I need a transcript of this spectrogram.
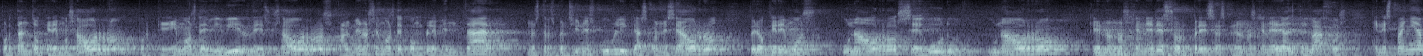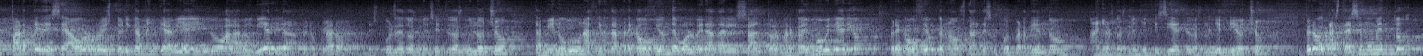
Por tanto, queremos ahorro porque hemos de vivir de esos ahorros, o al menos hemos de complementar nuestras pensiones públicas con ese ahorro, pero queremos un ahorro seguro, un ahorro que no nos genere sorpresas, que no nos genere altibajos. En España parte de ese ahorro históricamente había ido a la vivienda, pero claro, después de 2007-2008 también hubo una cierta precaución de volver a dar el salto al mercado inmobiliario, precaución que no obstante se fue perdiendo años 2017, 2018, pero hasta ese momento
